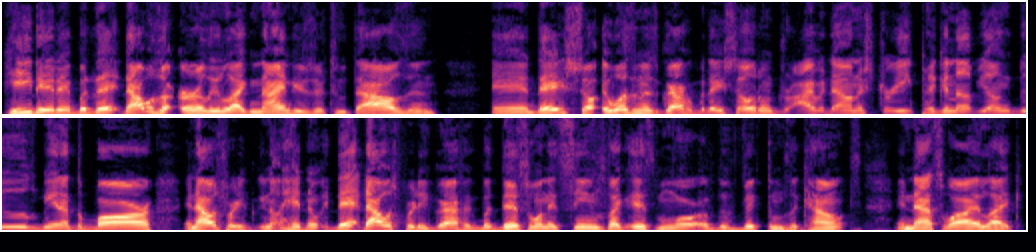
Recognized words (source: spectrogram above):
He did it, but they, that was an early like 90s or 2000. And they show it wasn't as graphic, but they showed him driving down the street, picking up young dudes, being at the bar, and that was pretty, you know, hitting them. That that was pretty graphic. But this one, it seems like it's more of the victims' accounts, and that's why like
